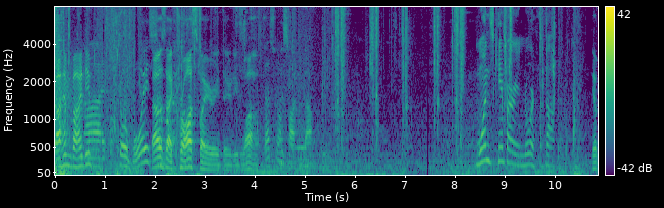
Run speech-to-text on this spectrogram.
Got him behind you. Uh, let's go, boys. That was that crossfire right there, dude. Wow. That's what I'm talking about. One's campfire in north up top. Yep.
